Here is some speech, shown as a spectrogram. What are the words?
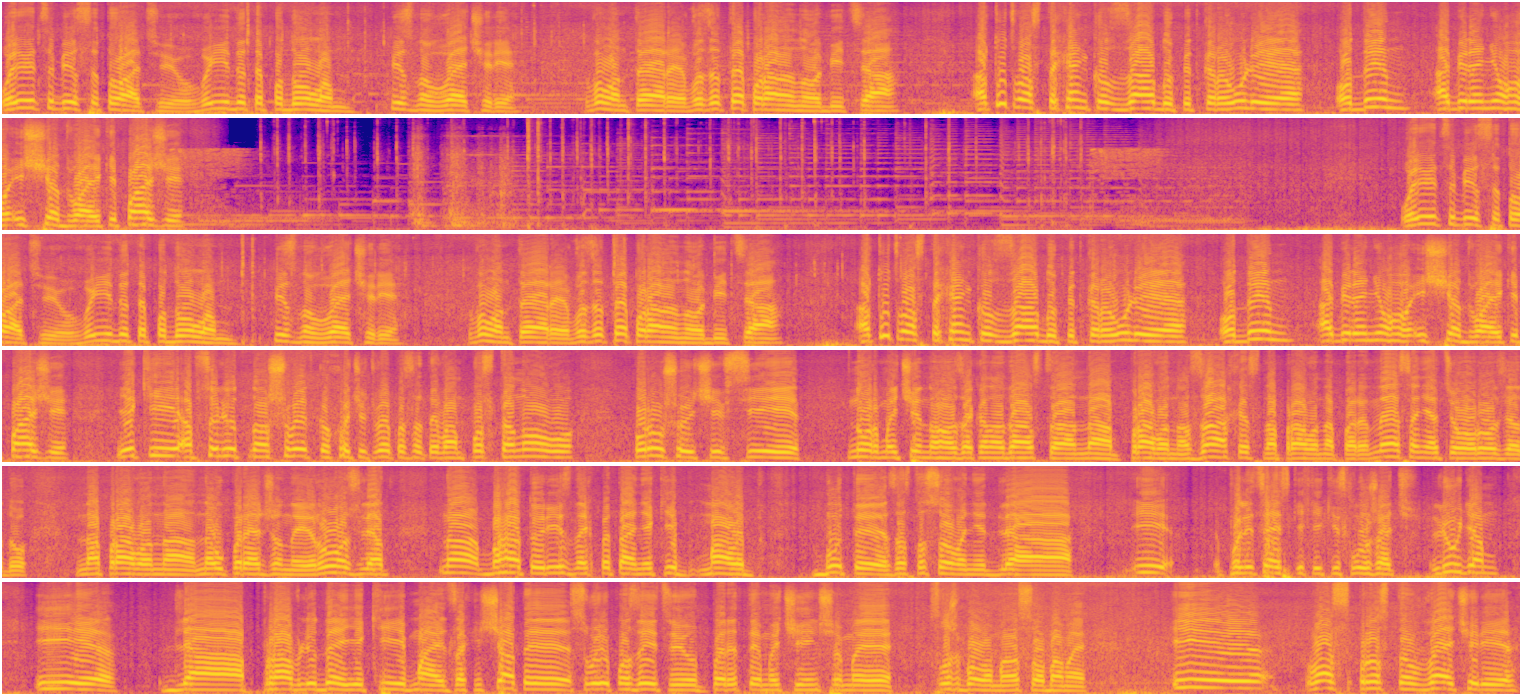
Уявіть собі ситуацію. Ви їдете подолом пізно ввечері, волонтери, везете пораненого бійця. А тут вас тихенько ззаду підкараулює один, а біля нього іще два екіпажі. Уявіть собі ситуацію. Ви їдете подолом пізно ввечері, волонтери, везете пораненого бійця. А тут вас тихенько ззаду підкараулює один, а біля нього іще два екіпажі, які абсолютно швидко хочуть виписати вам постанову, порушуючи всі норми чинного законодавства на право на захист, на право на перенесення цього розгляду, на право на, на упереджений розгляд, на багато різних питань, які мали б бути застосовані для і поліцейських, які служать людям, і для прав людей, які мають захищати свою позицію перед тими чи іншими службовими особами. І вас просто ввечері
